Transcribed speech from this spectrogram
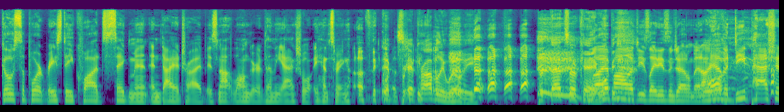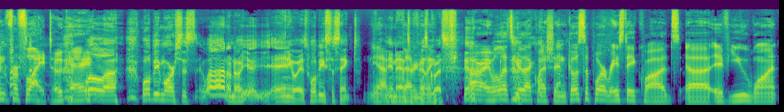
go support race day quad segment and diatribe is not longer than the actual answering of the question. it probably will be, but that's okay. my We'll be- apologies, ladies and gentlemen. I have a deep passion for flight. Okay. We'll uh, we'll be more. Sus- well, I don't know. You, you- anyways, we'll be succinct. Yeah, in answering definitely. this question. All right, well, let's hear that question. Go support Race Day Quads uh, if you want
